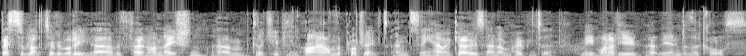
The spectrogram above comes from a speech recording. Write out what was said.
best of luck to everybody uh, with Phonar Nation. I'm um, going to keep an eye on the project and seeing how it goes, and I'm hoping to meet one of you at the end of the course.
